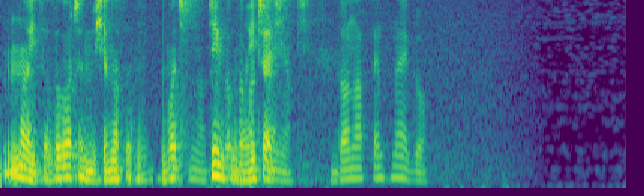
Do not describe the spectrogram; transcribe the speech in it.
No i co, zobaczymy się w następnym No, to odcinku. do No i zobaczenia. cześć. Do następnego.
